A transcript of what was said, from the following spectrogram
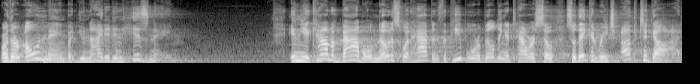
or their own name, but united in His name. In the account of Babel, notice what happens. The people were building a tower so, so they could reach up to God.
